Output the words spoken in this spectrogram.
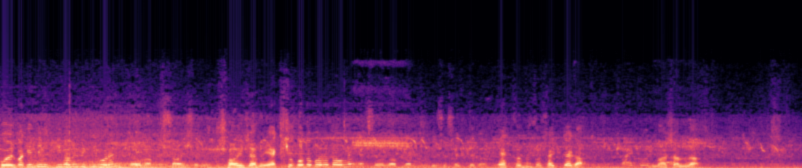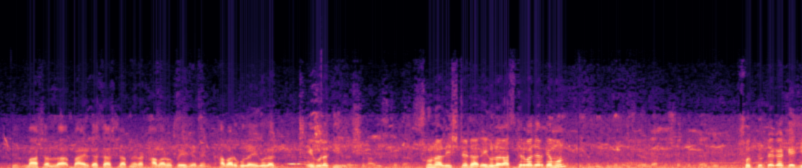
কোয়েল পাখির ডিম কীভাবে বিক্রি করেন? ছয় হিসাবে। একশো কত করে তাহলে? একশো দুশো ষাট টাকা। মাশাল্লাহ। মাশাল্লাহ ভাইয়ের কাছে আসলে আপনারা খাবারও পেয়ে যাবেন। খাবারগুলো এগুলো এগুলো কি? সোনালি স্টেডার। এগুলোর আজকের বাজার কেমন? সত্তর টাকা কেজি।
